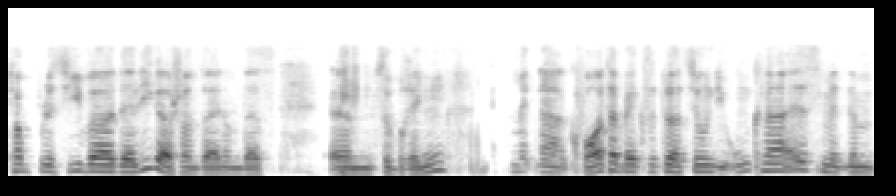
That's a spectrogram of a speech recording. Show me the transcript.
Top Receiver der Liga schon sein, um das ähm, zu bringen. Mit einer Quarterback-Situation, die unklar ist, mit einem,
